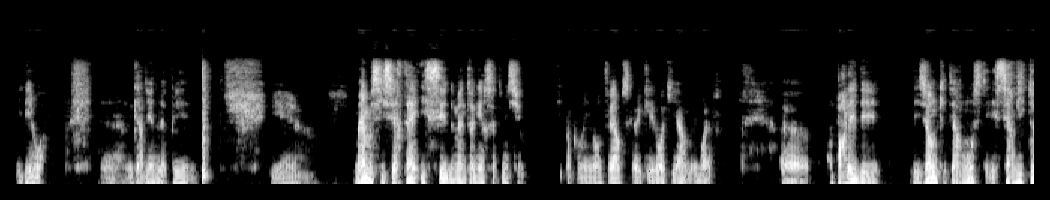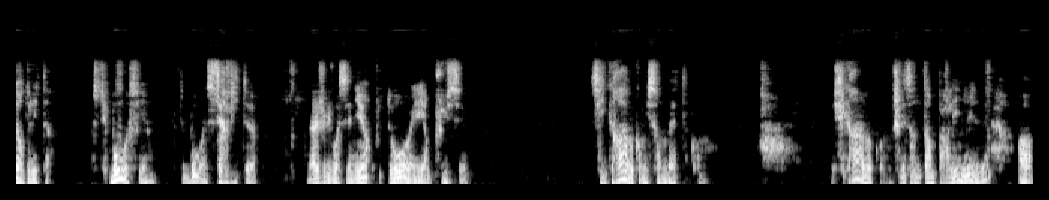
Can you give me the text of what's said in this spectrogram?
et des lois. Euh, les gardiens de la paix. Et, euh, même si certains essaient de maintenir cette mission. Je sais pas comment ils vont faire, parce qu'avec les lois qu'il y a, mais bref. Euh, on parlait des, des gens qui étaient en haut, c'était les serviteurs de l'État. C'était beau aussi, hein c'était beau, un serviteur. Là, je les vois seigneurs plutôt, et en plus, c'est grave comme ils sont bêtes, quoi. C'est grave, quoi. Je les entends parler, oh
